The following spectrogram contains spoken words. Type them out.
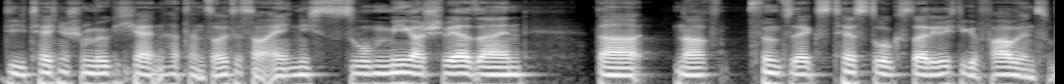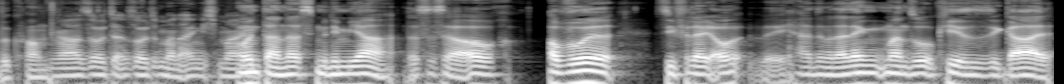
die technischen Möglichkeiten hat, dann sollte es doch eigentlich nicht so mega schwer sein, da nach fünf, sechs Testdrucks da die richtige Farbe hinzubekommen. Ja, sollte, sollte man eigentlich meinen. Und dann das mit dem Jahr. Das ist ja auch, obwohl sie vielleicht auch, ja, da denkt man so, okay, es ist egal,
